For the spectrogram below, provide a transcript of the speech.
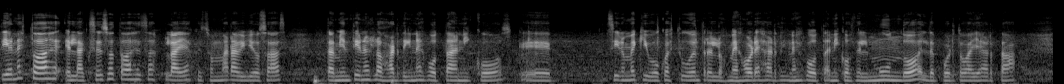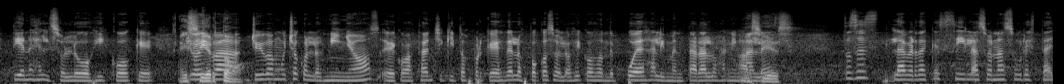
tienes todas, el acceso a todas esas playas que son maravillosas. También tienes los jardines botánicos, que si no me equivoco estuvo entre los mejores jardines botánicos del mundo, el de Puerto Vallarta. Tienes el zoológico, que Es yo, cierto. Iba, yo iba mucho con los niños eh, cuando estaban chiquitos porque es de los pocos zoológicos donde puedes alimentar a los animales. Así es. Entonces, la verdad que sí, la zona sur está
